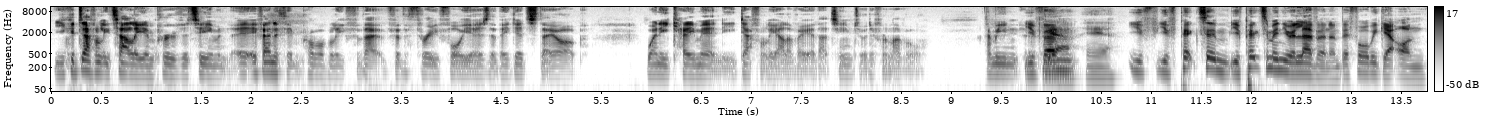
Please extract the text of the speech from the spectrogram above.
You could definitely tell he improved the team, and if anything, probably for that for the three four years that they did stay up, when he came in, he definitely elevated that team to a different level. I mean, You've Yeah, um, yeah. you've you've picked him you've picked him in your 11 and before we get on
